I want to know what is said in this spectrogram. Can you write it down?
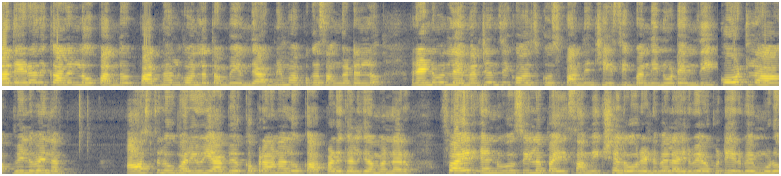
గత ఏడాది కాలంలో పందో పద్నాలుగు వందల తొంభై ఎనిమిది అగ్నిమాపక సంఘటనలు రెండు వందల ఎమర్జెన్సీ కాల్స్కు స్పందించి సిబ్బంది నూట ఎనిమిది కోట్ల విలువైన ఆస్తులు మరియు యాభై ఒక్క ప్రాణాలు కాపాడగలిగామన్నారు. ఫైర్ ఎన్ఓసీలపై సమీక్షలో రెండు వేల ఇరవై ఒకటి ఇరవై మూడు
